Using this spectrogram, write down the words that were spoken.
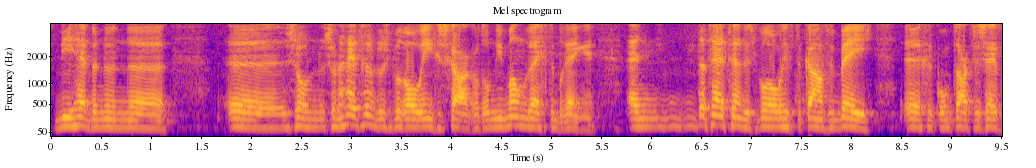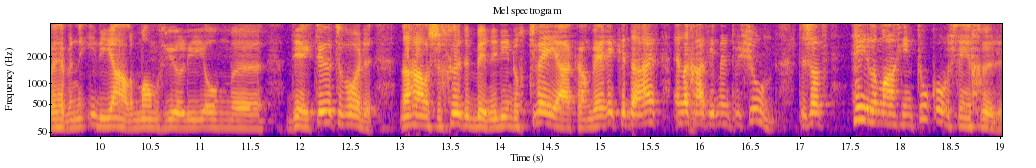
Die hebben een, eh, eh, zo'n zo'n ingeschakeld om die man weg te brengen. En dat headhuntersbureau heeft de KVB eh, gecontact en zei: We hebben een ideale man voor jullie om eh, directeur te worden. Dan halen ze Gudde binnen die nog twee jaar kan werken daar. En dan gaat hij met pensioen. Er zat helemaal geen toekomst in Gudde.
